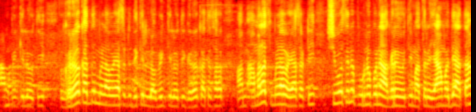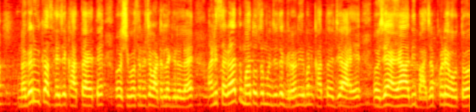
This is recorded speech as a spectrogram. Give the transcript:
खाते लॉबिंग केली होती. गृह खाते मिळावं यासाठी देखील लॉबिंग केली होती. गृह खात्याचा आम- आम्हालाच मिळावं यासाठी शिवसेना पूर्णपणे आग्रही होती. मात्र यामध्ये आता नगरविकास हे जे खातं आहे ते शिवसेनेच्या वाटेला गेलेलं आहे. आणि सगळ्यात महत्त्वाचं म्हणजे जे गृहनिर्माण खातं जे आहे जे याआधी भाजपकडे होतं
